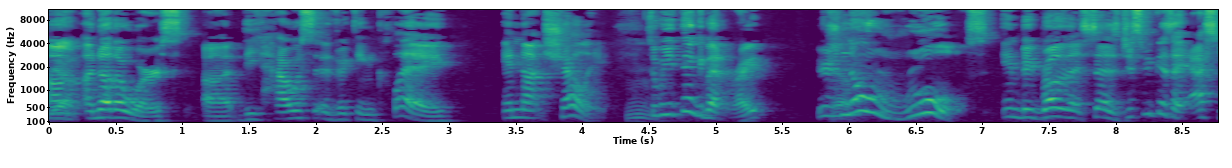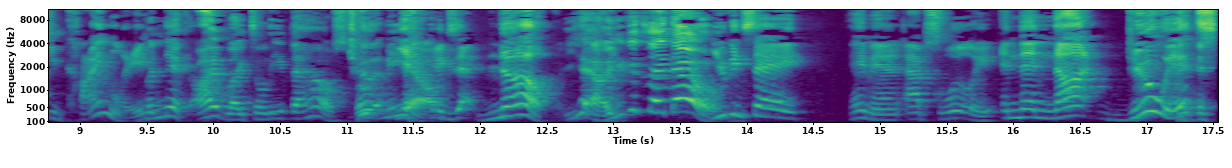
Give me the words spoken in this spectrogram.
Yeah. Um, another worst, uh, the house evicting Clay and not Shelli. Mm. So when you think about it, right? There's Yeah. no rules in Big Brother that says just because I ask you kindly. But Nick, I'd like to leave the house. to- Vote me yeah, out. exactly. No, Yeah, you can say no. you can say, "Hey, man, absolutely," and then not do it.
